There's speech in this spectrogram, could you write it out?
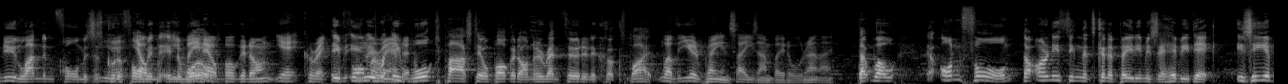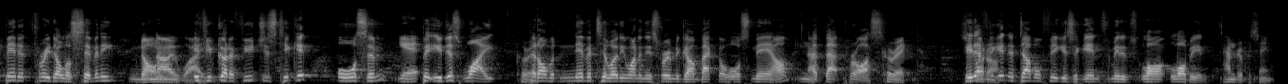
New London form is as good a form El- in, in he the beat world. El Bodegon. Yeah, correct. He, he- he- he walked past El Bodegon, who ran third in a Cox Plate. Well, the Europeans say he's unbeatable, don't they? That, well, on form, the only thing that's going to beat him is a heavy deck. Is he a bet at three dollars seventy? No. No way. If you've got a futures ticket, awesome. Yeah. But you just wait. Correct. But I would never tell anyone in this room to go and back the horse now No. at that price. Correct. He'd have to on. get to double figures again for me to lo- lob in. Hundred percent.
